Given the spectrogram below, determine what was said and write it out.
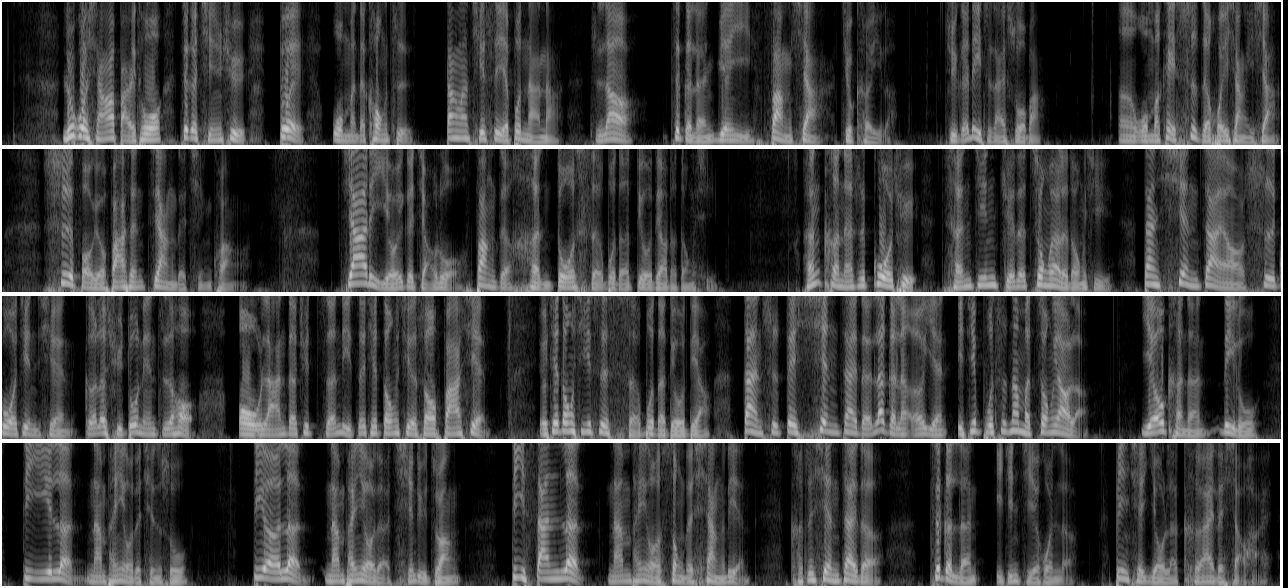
如果想要摆脱这个情绪对我们的控制，当然其实也不难呐，只要这个人愿意放下就可以了。举个例子来说吧，呃，我们可以试着回想一下，是否有发生这样的情况啊？家里有一个角落放着很多舍不得丢掉的东西，很可能是过去曾经觉得重要的东西，但现在啊，事过境迁，隔了许多年之后，偶然的去整理这些东西的时候，发现有些东西是舍不得丢掉，但是对现在的那个人而言，已经不是那么重要了。也有可能，例如。第一任男朋友的情书，第二任男朋友的情侣装，第三任男朋友送的项链。可是现在的这个人已经结婚了，并且有了可爱的小孩。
